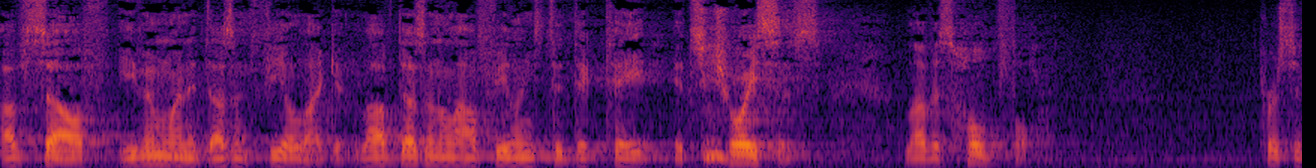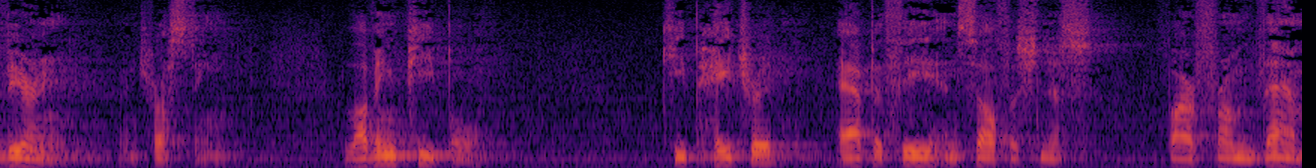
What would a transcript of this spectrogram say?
of self, even when it doesn't feel like it. Love doesn't allow feelings to dictate its choices. Love is hopeful, persevering, and trusting. loving people keep hatred, apathy, and selfishness far from them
